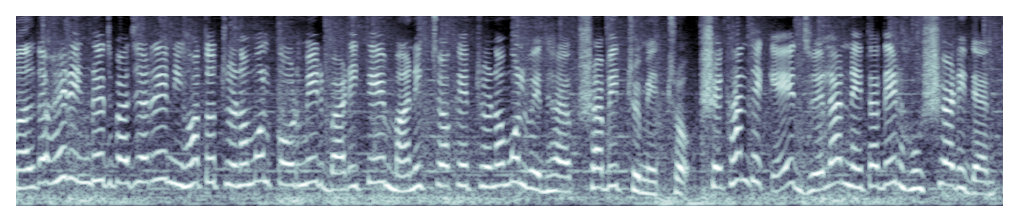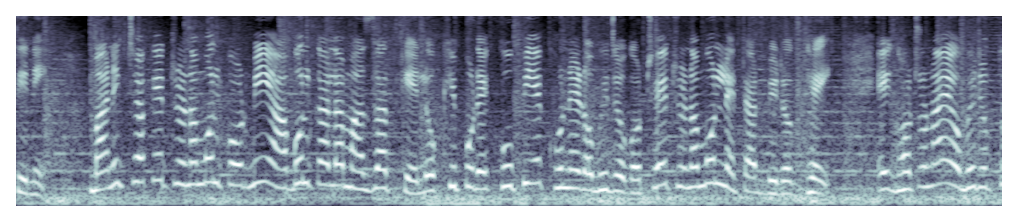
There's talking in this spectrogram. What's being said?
মালদহের ইংরেজ বাজারে নিহত তৃণমূল কর্মীর বাড়িতে মানিকচকের তৃণমূল বিধায়ক সাবিত্রী মিত্র। সেখান থেকে জেলার নেতাদের হুঁশিয়ারি দেন তিনি। মানিকচকের তৃণমূল কর্মী আবুল কালাম আজাদকে লক্ষ্মীপুরে কুপিয়ে খুনের অভিযোগ ওঠে তৃণমূল নেতার বিরুদ্ধেই। এই ঘটনায় অভিযুক্ত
